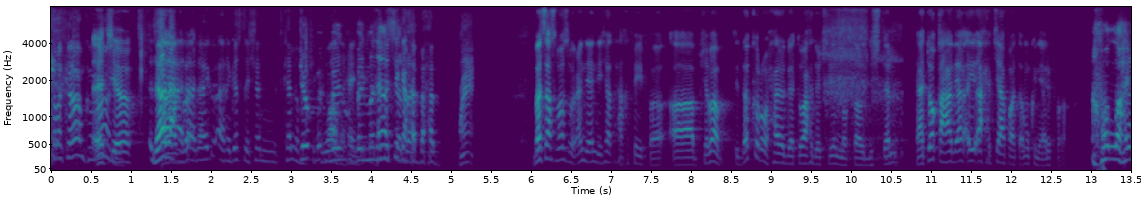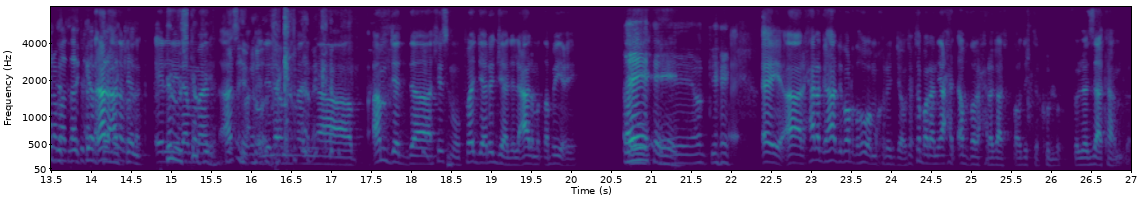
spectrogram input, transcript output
ترى كلامكم لا لا آه، أنا أنا أنا قصدي عشان نتكلم بشكل واضح يعني. بالمناسبة- خلينا حبه حبه بس أصبر أصبر عندي عندي شطحة خفيفة. آه شباب تتذكروا حلقة 21 نقطه ديجيتال أتوقع هذه أي أحد شافها ممكن يعرفها. والله أنا ما لا لا أنا أنا لك اللي لما؟ أسمع اللي لما أمجد آه، شو اسمه فجأة رجع للعالم الطبيعي. إيه إيه. إيه أوكي. اي آه الحلقة هذه برضه هو مخرجها وتعتبر يعني أحد أفضل الحلقات في ديجيتال كله في الأجزاء كاملة.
